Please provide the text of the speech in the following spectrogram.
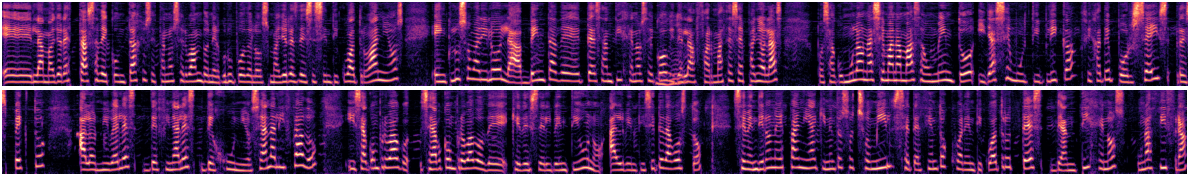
las mayores tasas de contagios se están observando en el grupo de los mayores de 64 años e incluso Mariló, la venta de test antígenos de COVID en las farmacias españolas pues acumula una semana más aumento y ya se multiplica, fíjate, por seis respecto a los niveles de finales de junio. Se ha analizado y se ha comprobado, se ha comprobado de que desde el 21 al 27 de agosto se vendieron en España 508.744 test de antígenos, una cifra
